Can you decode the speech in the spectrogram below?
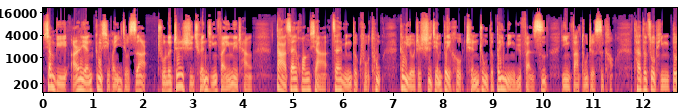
相比而言，更喜欢一九四二。”除了真实全景反映那场大灾荒下灾民的苦痛，更有着事件背后沉重的悲悯与反思，引发读者思考。他的作品都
